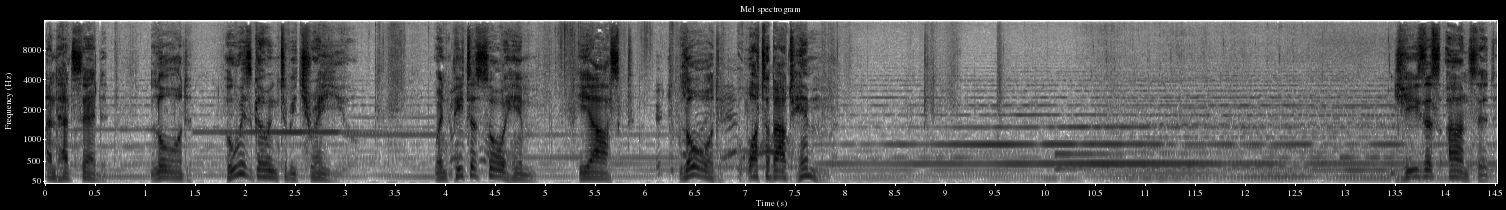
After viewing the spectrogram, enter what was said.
and had said, Lord, who is going to betray you? When Peter saw him, he asked, Lord, what about him? Jesus answered,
